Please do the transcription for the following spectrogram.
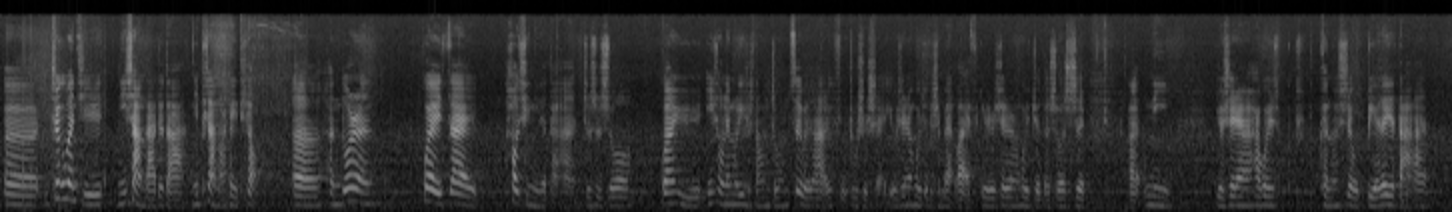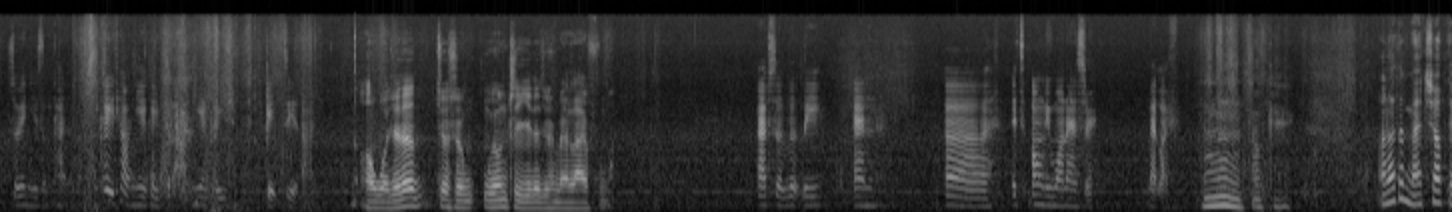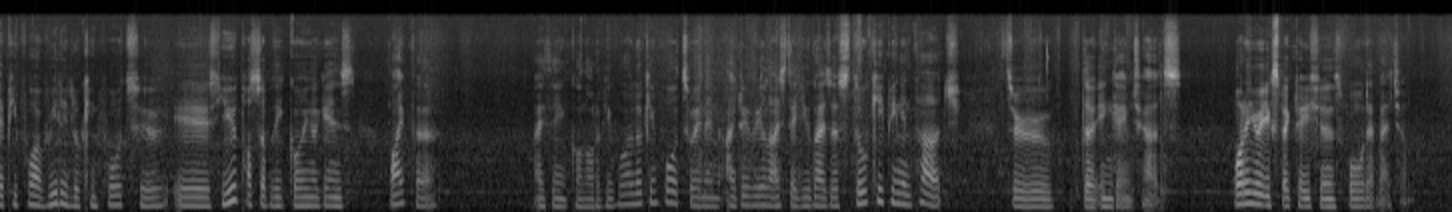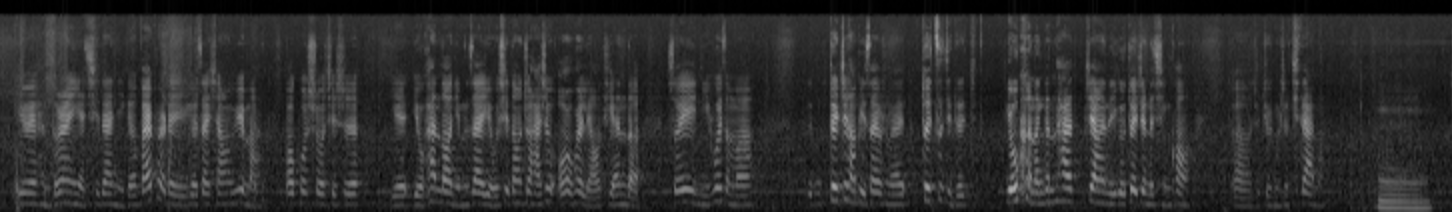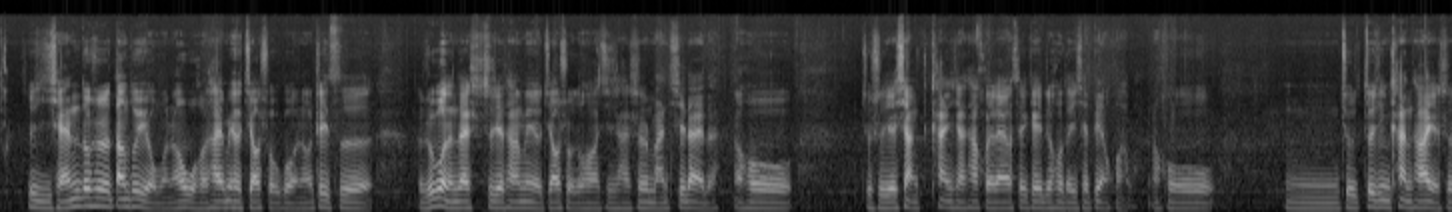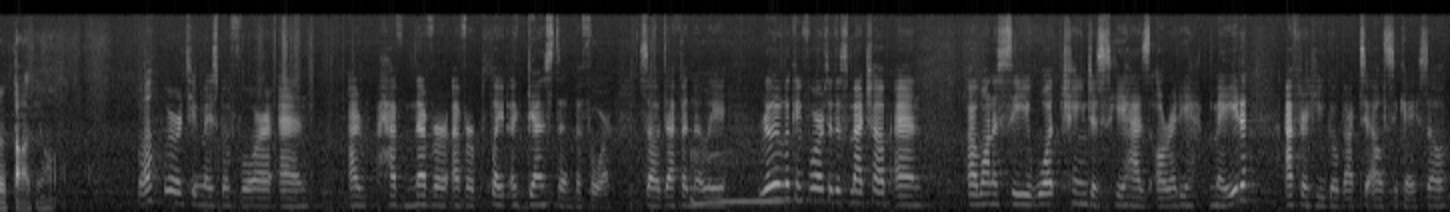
呃，这个问题你想答就答，你不想答可以跳。呃，很多人会在好奇你的答案，就是说关于英雄联盟历史当中最伟大的一个辅助是谁？有些人会觉得是 MetLife，有些人会觉得说是呃你，有些人还会可能是有别的一个答案。所以你怎么看？你可以跳，你也可以不答，你也可以给自己答案。哦，我觉得就是毋庸置疑的就是 MetLife 嘛。absolutely, and uh, it's only one answer, MadLife. Mm, okay. Another matchup that people are really looking forward to is you possibly going against Viper. I think a lot of people are looking forward to it, and I do realize that you guys are still keeping in touch through the in-game chats. What are your expectations for that matchup? 因为很多人也期待你跟 Viper 的一个再相遇嘛，包括说其实也有看到你们在游戏当中还是偶尔会聊天的，所以你会怎么对这场比赛有什么对自己的有可能跟他这样的一个对阵的情况，呃，就有什么期待吗？嗯，就以前都是当队友嘛，然后我和他也没有交手过，然后这次如果能在世界上面有交手的话，其实还是蛮期待的。然后就是也想看一下他回来 LCK 之后的一些变化吧。然后嗯，就最近看他也是打的挺好。Well, we were teammates before, and I have never ever played against him before. So definitely, really looking forward to this matchup, and I want to see what changes he has already made after he go back to LCK. So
